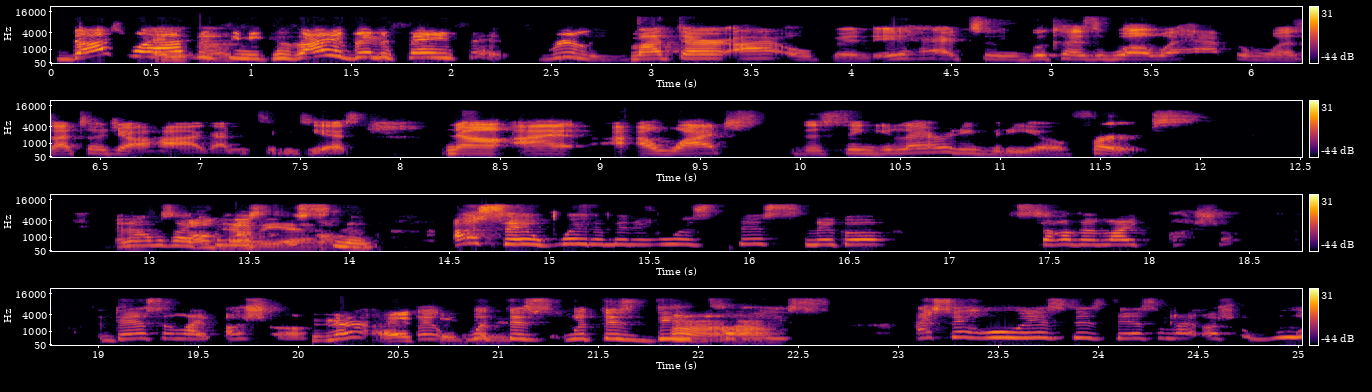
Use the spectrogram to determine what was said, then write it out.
That's what And- happened to me because I ain't been the same since. Really. My third eye opened. It had to because well, what happened was I told y'all how I got into BTS. Now I I watched the Singularity video first, and I was like, Oh, "Who hell is yeah. this nigga?" I said, "Wait a minute, who is this nigga?" Sounding like Usher, dancing like Usher, Not Usher, with bitch. this with this deep Uh-uh. voice. I said, "Who is this dancing like Usher? Who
